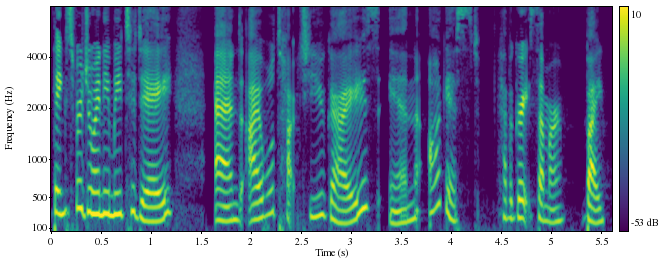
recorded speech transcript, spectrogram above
thanks for joining me today. And I will talk to you guys in August. Have a great summer. Bye.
